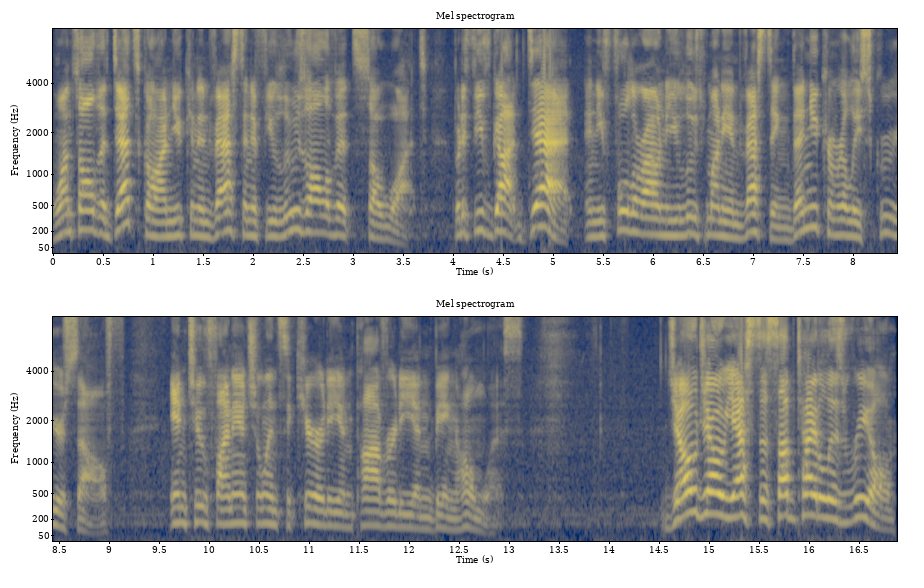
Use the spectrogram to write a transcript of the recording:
Once all the debt's gone, you can invest, and if you lose all of it, so what? But if you've got debt and you fool around and you lose money investing, then you can really screw yourself into financial insecurity and poverty and being homeless. Jojo, yes, the subtitle is real,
